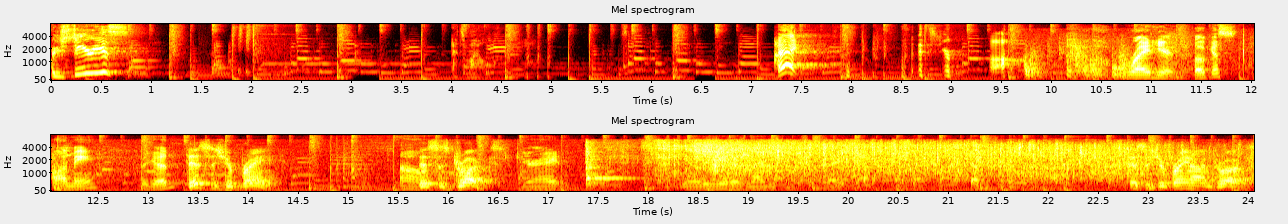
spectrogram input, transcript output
Are you serious? That's my whole Hey! What is your Right here. Focus on me. We good? This is your brain. Oh, This is drugs. you're right. You know, these are those 90s commercials, right? Okay. That's what you're. This is your brain on drugs.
